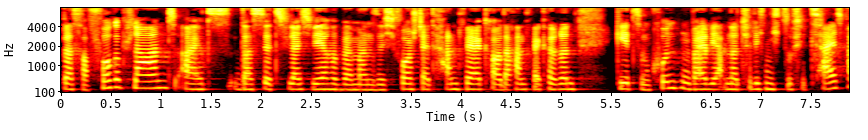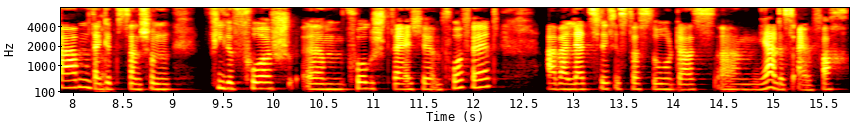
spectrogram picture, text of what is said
besser vorgeplant, als das jetzt vielleicht wäre, wenn man sich vorstellt, Handwerker oder Handwerkerin geht zum Kunden, weil wir natürlich nicht so viel Zeit haben. Da ja. gibt es dann schon viele Vor ähm, Vorgespräche im Vorfeld. Aber letztlich ist das so, dass ähm, ja, das einfach,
